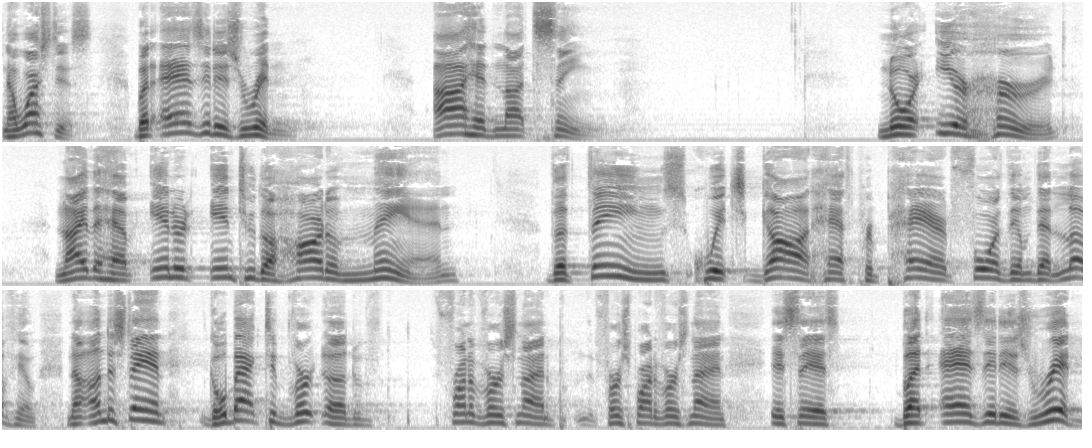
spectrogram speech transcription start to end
Now watch this. But as it is written, I had not seen, nor ear heard, neither have entered into the heart of man the things which God hath prepared for them that love him. Now understand, go back to ver, uh, the front of verse 9, first part of verse 9, it says, But as it is written.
